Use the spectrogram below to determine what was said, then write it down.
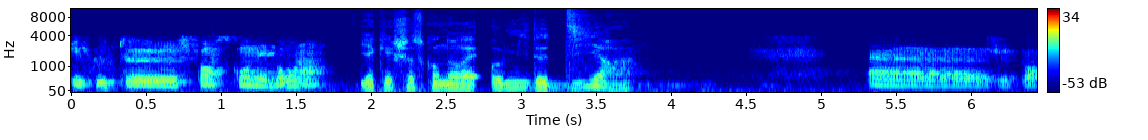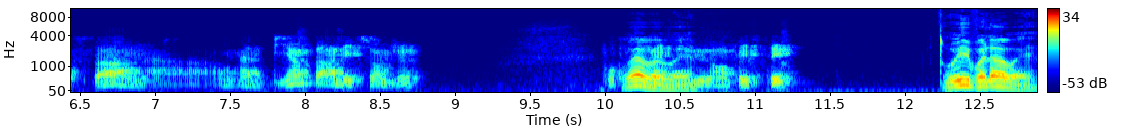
Écoute, euh, je pense qu'on est bon là. Il y a quelque chose qu'on aurait omis de dire? Euh, Je pense pas. On a, on a bien parlé sur le jeu. Pour ouais, ouais, ouais. en tester. Oui, voilà, ouais.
